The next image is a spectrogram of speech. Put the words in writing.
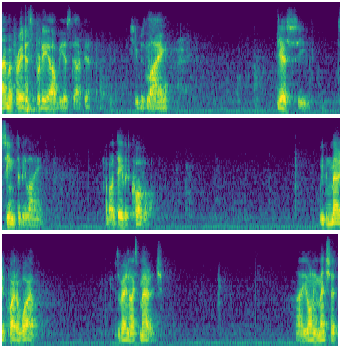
I'm afraid it's pretty obvious, Doctor. She was lying. Yes, she seemed to be lying. About David Korvo. We've been married quite a while. It was a very nice marriage. I only mention it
